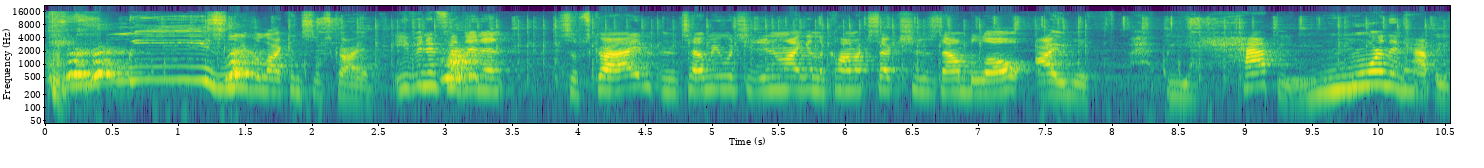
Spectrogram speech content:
please leave a like and subscribe. Even if you didn't, subscribe and tell me what you didn't like in the comment sections down below. I will be happy, more than happy,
